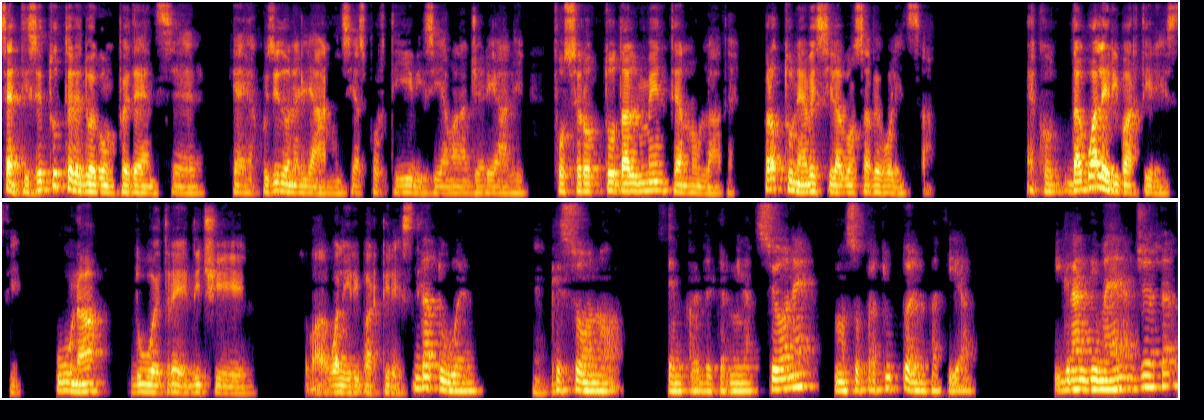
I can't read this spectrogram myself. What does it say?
Senti, se tutte le tue competenze che hai acquisito negli anni, sia sportivi sia manageriali, fossero totalmente annullate, però tu ne avessi la consapevolezza, ecco, da quale ripartiresti? Una, due, tre, dici, insomma, da quali ripartiresti? Da due, che Mhm. sono sempre determinazione, ma soprattutto l'empatia. I grandi manager,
